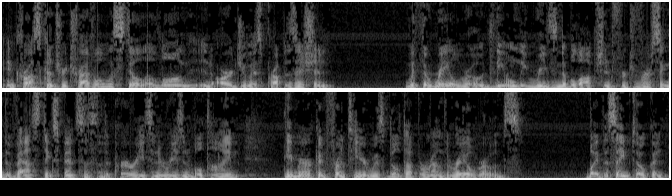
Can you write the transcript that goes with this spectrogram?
and cross-country travel was still a long and arduous proposition. With the railroad the only reasonable option for traversing the vast expanses of the prairies in a reasonable time, the American frontier was built up around the railroads. By the same token,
